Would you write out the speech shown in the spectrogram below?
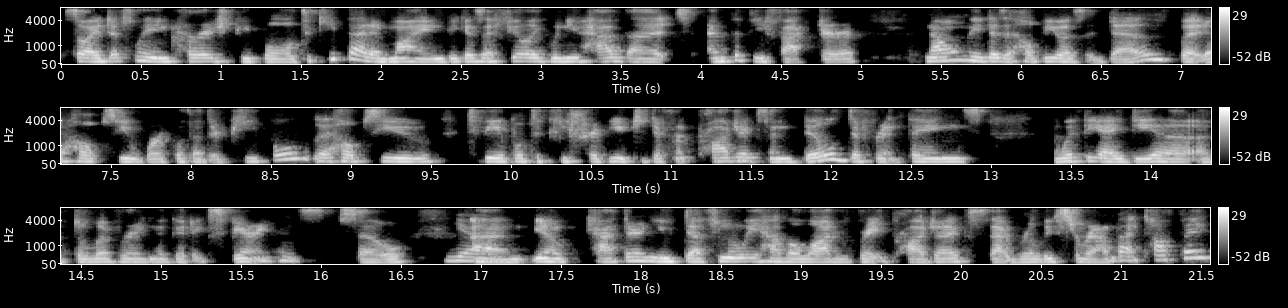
So I definitely encourage people to keep that in mind because I feel like when you have that empathy factor, not only does it help you as a dev, but it helps you work with other people. It helps you to be able to contribute to different projects and build different things with the idea of delivering a good experience. So, yeah. um, you know, Katherine, you definitely have a lot of great projects that really surround that topic.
